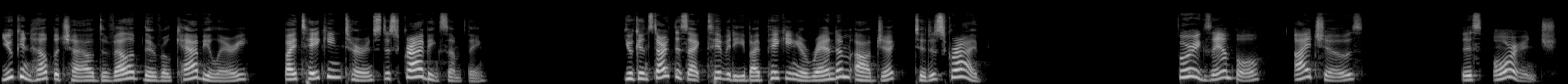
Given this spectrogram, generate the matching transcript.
You can help a child develop their vocabulary by taking turns describing something. You can start this activity by picking a random object to describe. For example, I chose this orange.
